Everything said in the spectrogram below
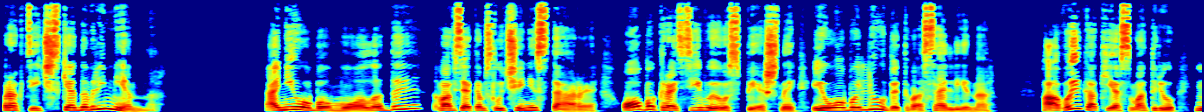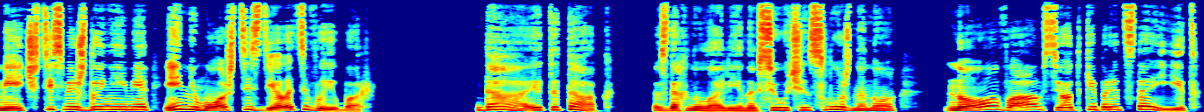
практически одновременно. Они оба молоды, во всяком случае не старые, оба красивые и успешны, и оба любят вас, Алина. А вы, как я смотрю, мечетесь между ними и не можете сделать выбор». «Да, это так», Вздохнула Алина. Все очень сложно, но... Но вам все-таки предстоит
